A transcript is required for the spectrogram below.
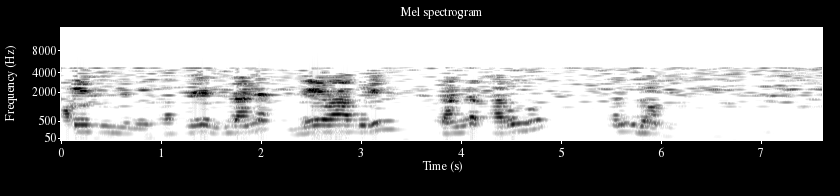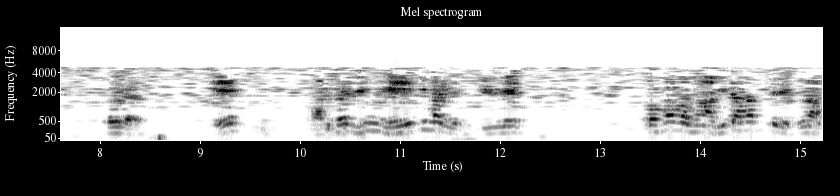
අපේ තියෙන මේ සත්‍යය විඳන්න මේවා කුලින් ගන්න කරුණු සම්බුදුහාම. ඒ අන්තයෙන් මේකමයි කිව්වේ කොහොමද විදහත් වෙලා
